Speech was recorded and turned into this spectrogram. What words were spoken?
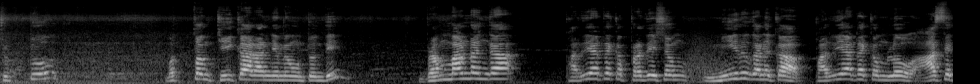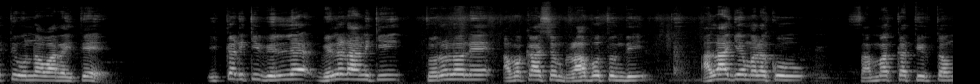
చుట్టూ మొత్తం కీకారణ్యమే ఉంటుంది. బ్రహ్మాండంగా పర్యాటక ప్రదేశం. మీరు గనక పర్యాటకంలో ఆసక్తి ఉన్నవారైతే ఇక్కడికి వెళ్ళ వెళ్ళడానికి త్వరలోనే అవకాశం రాబోతుంది. అలాగే మనకు సమ్మక్క తీర్థం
